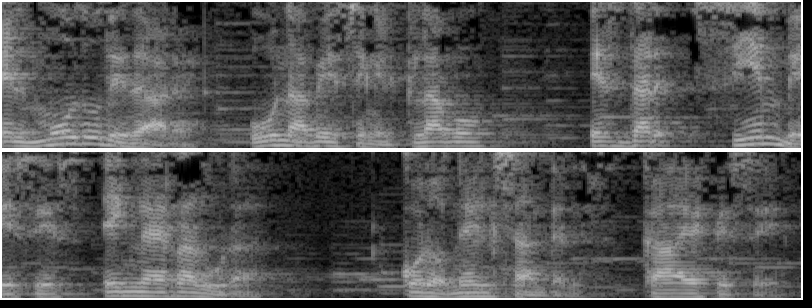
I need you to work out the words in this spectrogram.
El modo de dar una vez en el clavo es dar 100 veces en la herradura. Coronel Sanders, KFC.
